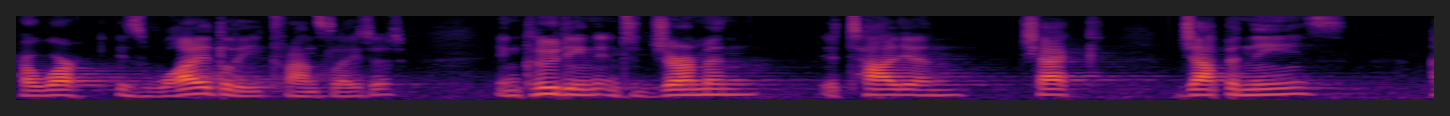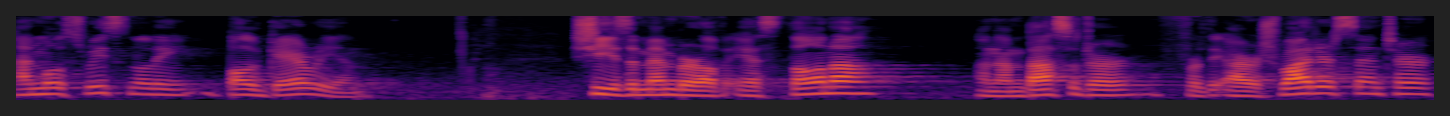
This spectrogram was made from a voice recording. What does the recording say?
Her work is widely translated, including into German, Italian, Czech, Japanese, and most recently, Bulgarian. She is a member of Aosdána, an ambassador for the Irish Writers Centre,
